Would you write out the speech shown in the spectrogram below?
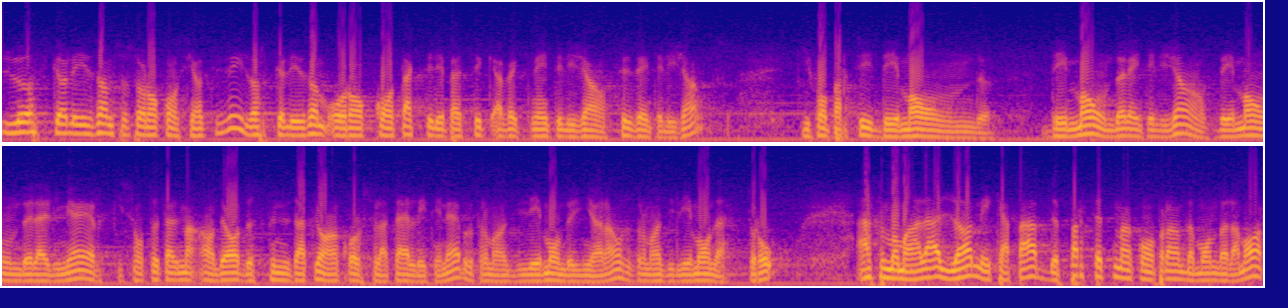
Lorsque les hommes se seront conscientisés, lorsque les hommes auront contact télépathique avec l'intelligence, ces intelligences, qui font partie des mondes, des mondes de l'intelligence, des mondes de la lumière, qui sont totalement en dehors de ce que nous appelons encore sur la Terre les ténèbres, autrement dit les mondes de l'ignorance, autrement dit les mondes astraux, à ce moment-là, l'homme est capable de parfaitement comprendre le monde de la mort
